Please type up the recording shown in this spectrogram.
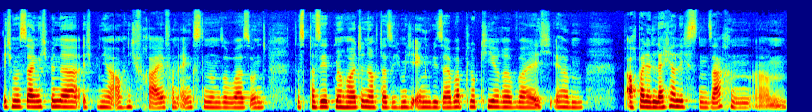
Ich muss sagen, ich bin da, ich bin ja auch nicht frei von Ängsten und sowas. Und das passiert mir heute noch, dass ich mich irgendwie selber blockiere, weil ich ähm, auch bei den lächerlichsten Sachen. Ähm,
